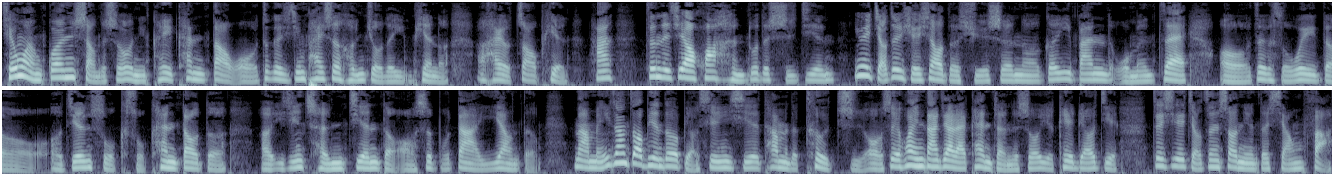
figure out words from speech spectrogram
前往观赏的时候，你可以看到哦，这个已经拍摄很久的影片了啊，呃，还有照片，它。真的是要花很多的时间，因为矫正学校的学生呢，跟一般我们在呃这个所谓的呃监所所看到的呃已经成监的哦是不大一样的。那每一张照片都有表现一些他们的特质哦，所以欢迎大家来看展的时候，也可以了解这些矫正少年的想法。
